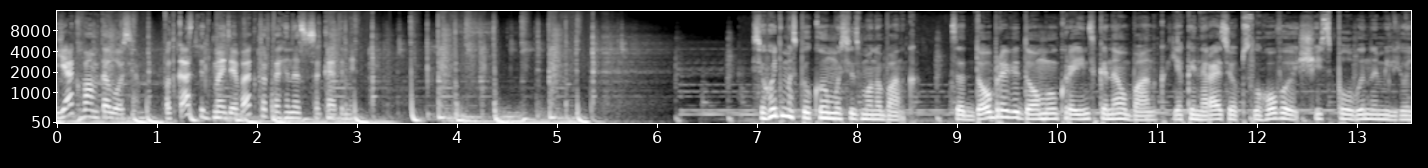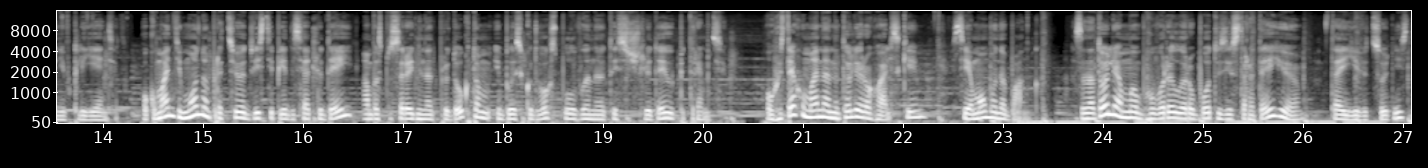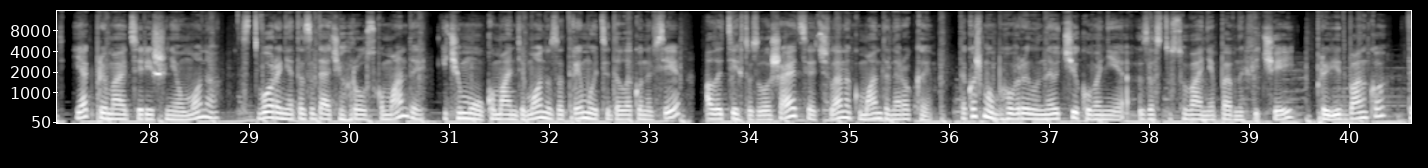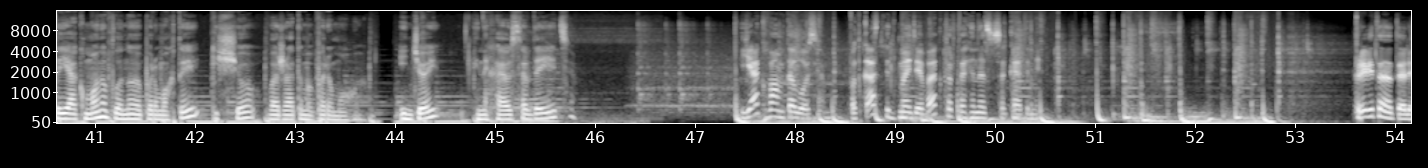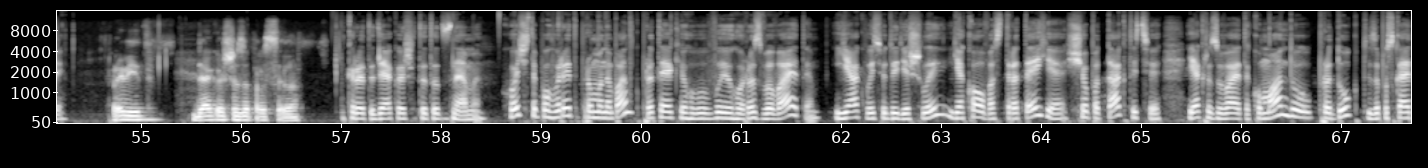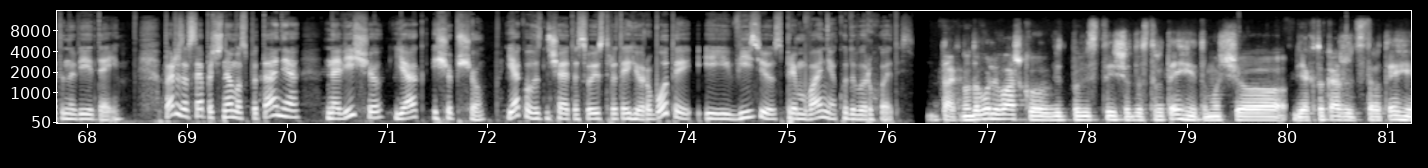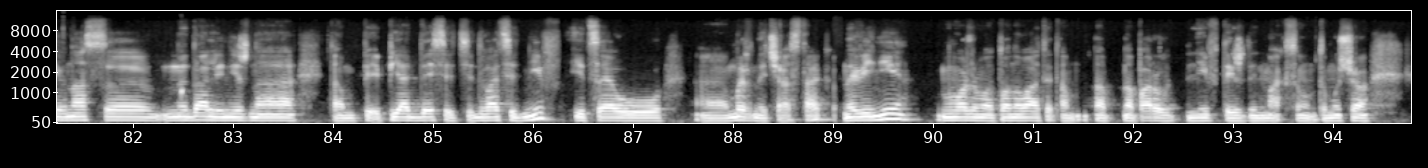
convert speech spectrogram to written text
Як вам вдалося? Подкаст від Media Vector та Genesis Academy. Сьогодні ми спілкуємося з Монобанк. Це добре відомий український необанк, який наразі обслуговує 6,5 мільйонів клієнтів. У команді Моно працює 250 людей, а безпосередньо над продуктом і близько 2,5 тисяч людей у підтримці. У гостях у мене Анатолій Рогальський, CMO Монобанк. З Анатолієм ми обговорили роботу зі стратегією та її відсутність, як приймаються рішення у Моно, створення та задачі гроус команди і чому у команді Моно затримуються далеко не всі, але ті, хто залишаються, члени команди на роки. Також ми обговорили неочікувані застосування певних фічей, привіт банко, та як Моно планує перемогти і що вважатиме перемогою. Інджой і нехай усе вдається. Як вам вдалося? Подкаст від Media Vector та Genesis Academy. Привіт, Анатолій. Привіт. Дякую, що запросила. Круто, дякую, що ти тут з нами. Хочете поговорити про Монобанк, про те, як його ви його розвиваєте, як ви сюди дійшли, яка у вас стратегія, що по тактиці, як розвиваєте команду, продукт, запускаєте нові ідеї. Перш за все, почнемо з питання: навіщо, як і щоб що? Як ви визначаєте свою стратегію роботи і візію спрямування, куди ви рухаєтесь? Так, ну доволі важко відповісти щодо стратегії, тому що, як то кажуть, стратегії в нас е, не далі ніж на там 5, 10, 20 днів, і це у е, мирний час. Так на війні ми можемо планувати там на, на пару днів тиждень максимум, тому що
